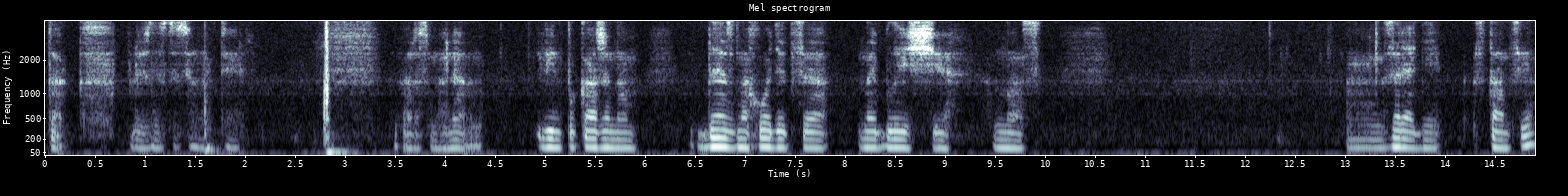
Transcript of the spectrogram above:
так, плюс 97 активів. Зараз ми глянемо. Він покаже нам, де знаходяться найближчі у нас зарядні станції.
